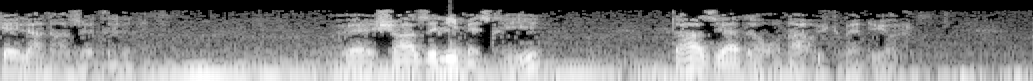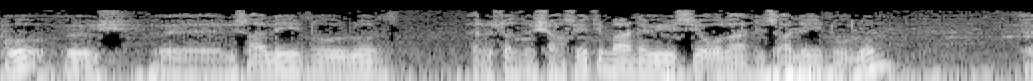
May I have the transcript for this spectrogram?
Geylani Hazretleri'nin ve Şazeli mesleği daha ziyade ona hükmediyor. Bu e, e, Risale-i Nur'un yani Üstadın şahsiyeti manevisi olan Risale-i Nur'un e,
